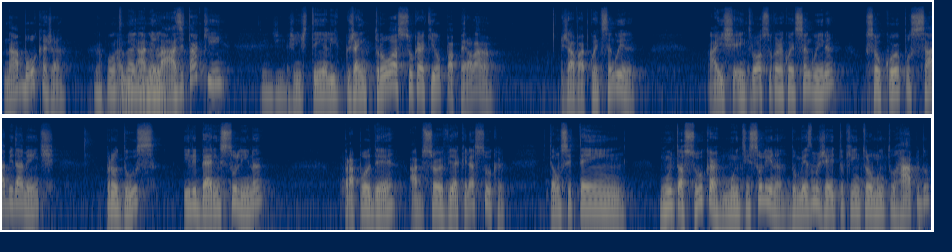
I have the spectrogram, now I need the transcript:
na boca já. Na A, ponta mi- da a língua, né? amilase tá aqui. Entendi. A gente tem ali. Já entrou o açúcar aqui, opa, pera lá. Já vai pra corrente sanguínea. Aí entrou o açúcar na corrente sanguínea, o seu corpo sabidamente produz e libera insulina para poder absorver aquele açúcar. Então, se tem muito açúcar, muita insulina. Do mesmo jeito que entrou muito rápido,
